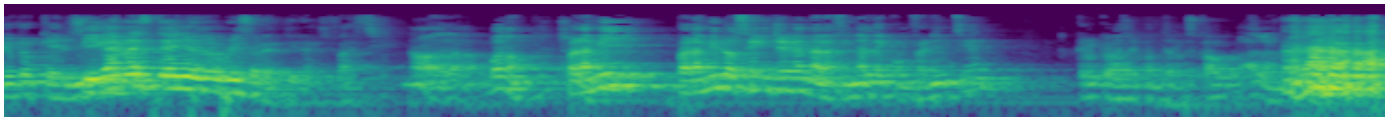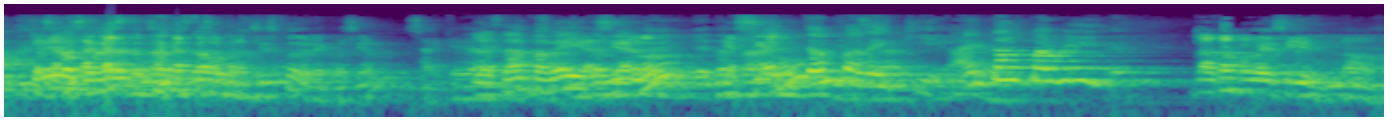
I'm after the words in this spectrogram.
Yo creo que el Si mínimo- gana este año, Drew Brees se retira, es fácil. No, bueno, para mí, para mí los Saints llegan a la final de conferencia. Creo que va a ser contra los Cowboys. Creo que ¿Sacaste, sacaste a San. Francisco de la ecuación? O sea, que Y a Tampa Bay ¿Y a también. Y a ¿Y a Tampa? Bay. Tampa Bay, Y a- ¿quién? ¡Ay, Tampa Bay! La Tampa Bay sí, no. Va-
